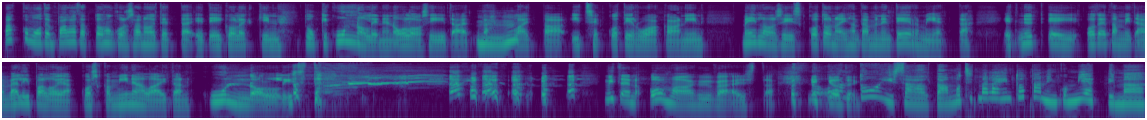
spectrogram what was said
pakko muuten palata tuohon, kun sanoit, että et eikö olekin tukki kunnollinen olo siitä, että Mhm. mm-hmm. laittaa itse kotiruokaa, niin meillä on siis kotona ihan tämmöinen termi, että, että nyt ei oteta mitään välipaloja, koska minä laitan kunnollista. Miten omaa hyväistä? No on Joten- toisaalta, mutta sitten mä lähdin tota niinku miettimään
